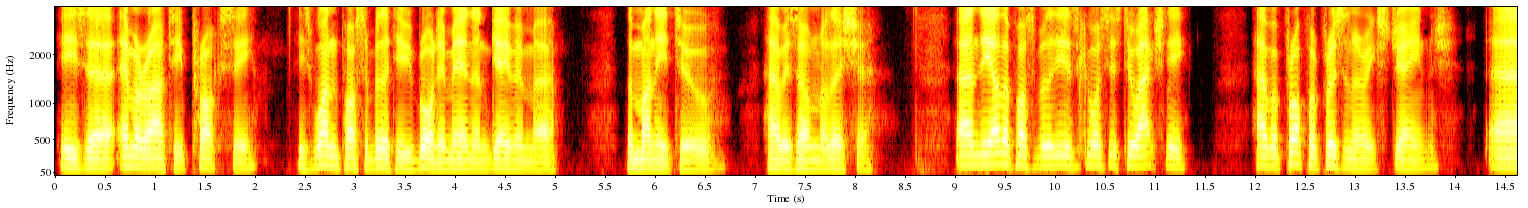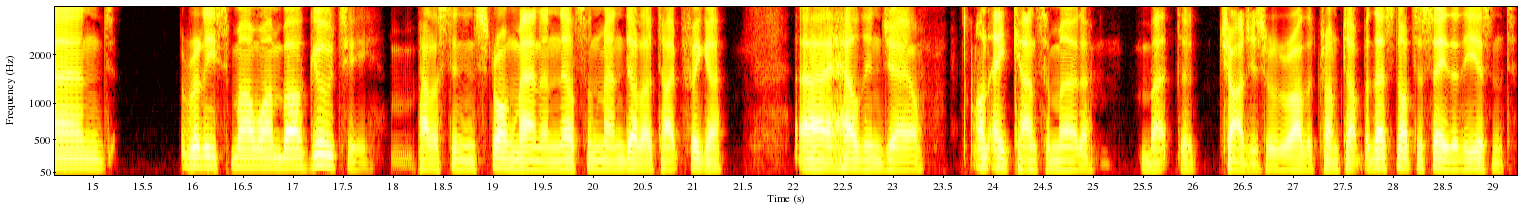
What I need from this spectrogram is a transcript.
He's a Emirati proxy. He's one possibility. We brought him in and gave him uh, the money to have his own militia. And the other possibility, is, of course, is to actually have a proper prisoner exchange and release Marwan Barghouti, Palestinian strongman and Nelson Mandela type figure, uh, held in jail on eight counts of murder. But the charges were rather trumped up. But that's not to say that he isn't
